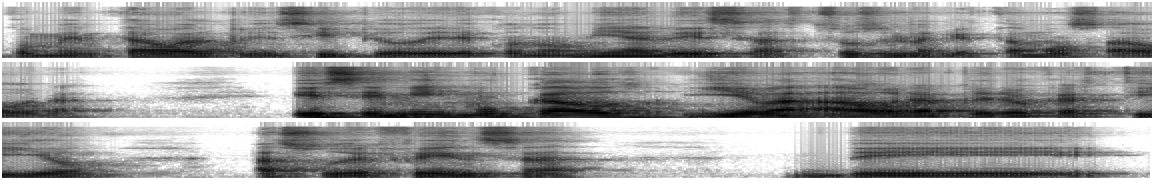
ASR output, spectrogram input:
comentado al principio de la economía desastrosa en la que estamos ahora, ese mismo caos lleva ahora Pedro Castillo a su defensa de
